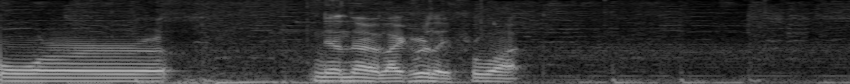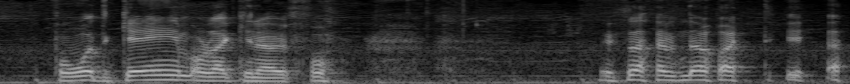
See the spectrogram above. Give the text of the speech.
For no no like really for what? For what game or like you know for I have no idea.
